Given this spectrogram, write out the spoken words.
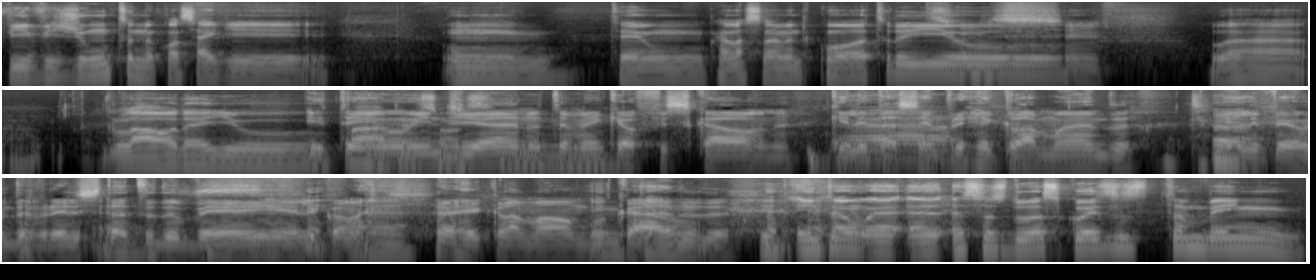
vive junto, não consegue um, ter um relacionamento com o outro, e o, sim. o- a Laura e o. E tem um Patterson, indiano assim, também que é o fiscal, né? Que ele tá Ah. sempre reclamando. Ele pergunta pra ele se tá tudo bem, e ele começa a reclamar um bocado. Então, do- então é- é- essas duas coisas também,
